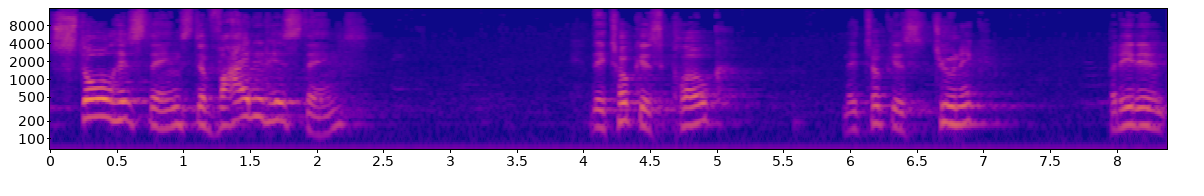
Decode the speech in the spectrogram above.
stole his things, divided his things, they took his cloak, they took his tunic, but he didn't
